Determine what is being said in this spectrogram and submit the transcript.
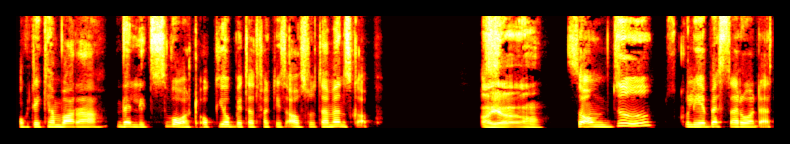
Och det kan vara väldigt svårt och jobbigt att faktiskt avsluta en vänskap. Ja, ja, ja. Så om du skulle ge bästa rådet,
